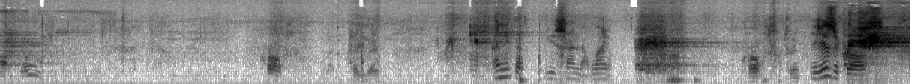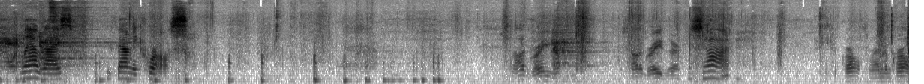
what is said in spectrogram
Locked doors. Cross. Hey, babe. I need to you shine that light. Cross. It is a cross. Wow, guys, we found a cross. It's not a grave. It's not a grave there. It's not. It's a cross. Random cross.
